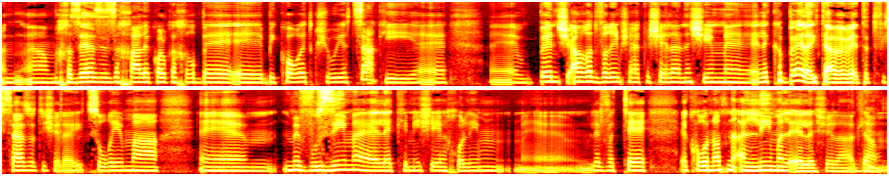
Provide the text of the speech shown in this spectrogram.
שהמחזה הזה זכה לכל כך הרבה אה, ביקורת כשהוא יצא, כי אה, בין שאר הדברים שהיה קשה לאנשים לקבל, הייתה באמת התפיסה הזאת של היצורים המבוזים האלה כמי שיכולים לבטא עקרונות נעלים על אלה של האדם. כן.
